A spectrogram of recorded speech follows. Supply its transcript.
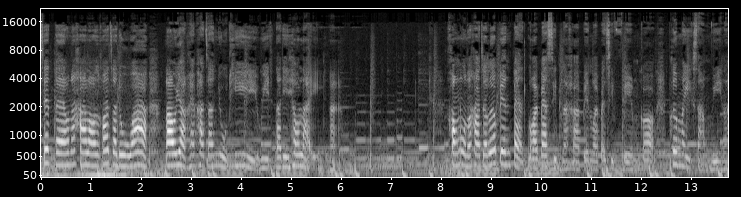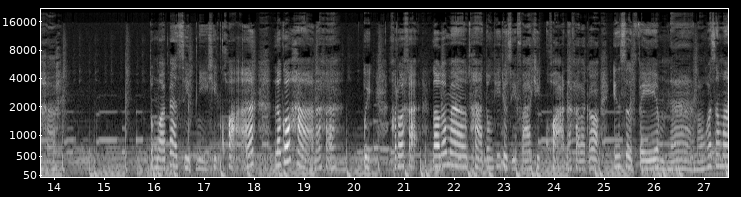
เสร็จแล้วนะคะเราก็จะดูว่าเราอยากให้พระจันทร์อยู่ที่วินาทีเท่าไหร่อะของหนูนะคะจะเลือกเป็น 880 นะคะ เป็น 180 เฟรม ก็เพิ่มมาอีก 3วินะคะ ตรง 180 หนีคลิกขวา แล้วก็หานะคะ อุ๊ยขอโทษค่ะ เราก็มาหาตรงที่จุดสีฟ้าคลิกขวานะคะ แล้วก็ insert frame นะน้องก็จะมา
